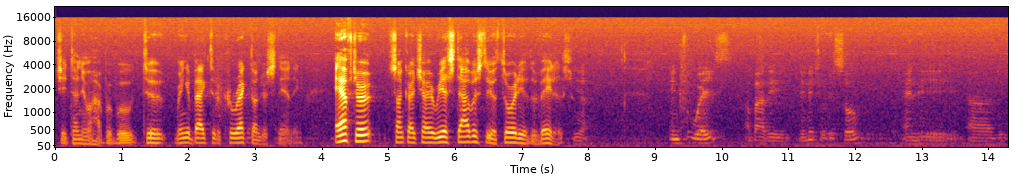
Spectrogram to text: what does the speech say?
Chaitanya Mahaprabhu to bring it back to the correct understanding. After Sankaracharya reestablished the authority of the Vedas, Yeah. In two ways about the, the nature of the soul and the, uh, this,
